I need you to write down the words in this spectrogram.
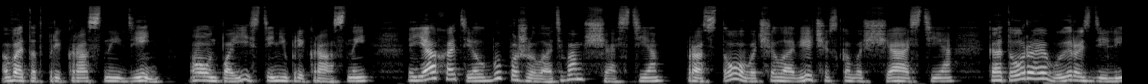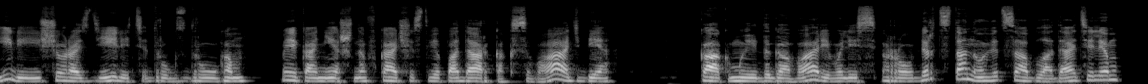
«В этот прекрасный день, а он поистине прекрасный, я хотел бы пожелать вам счастья, простого человеческого счастья, которое вы разделили и еще разделите друг с другом. И, конечно, в качестве подарка к свадьбе как мы и договаривались, Роберт становится обладателем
